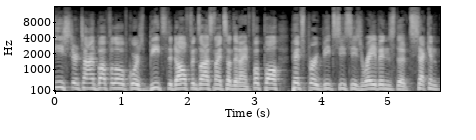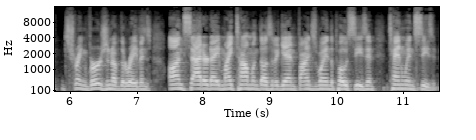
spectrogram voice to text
Eastern Time. Buffalo, of course, beats the Dolphins last night, Sunday Night Football. Pittsburgh beats CC's Ravens, the second string version of the Ravens, on Saturday. Mike Tomlin does it again, finds his way in the postseason, 10 win season.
